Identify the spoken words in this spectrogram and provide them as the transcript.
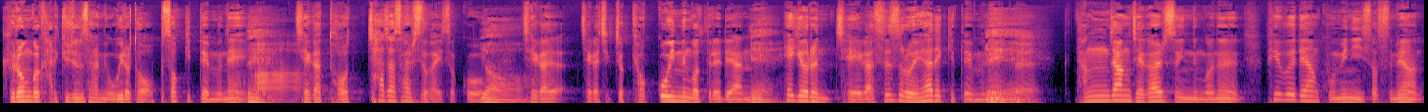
그런 걸 가르쳐 주는 사람이 오히려 더 없었기 때문에 네. 아. 제가 더 찾아서 할 수가 있었고 야. 제가 제가 직접 겪고 있는 것들에 대한 예. 해결은 제가 스스로 해야 됐기 때문에 예. 네. 당장 제가 할 수 있는 거는 피부에 대한 고민이 있었으면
